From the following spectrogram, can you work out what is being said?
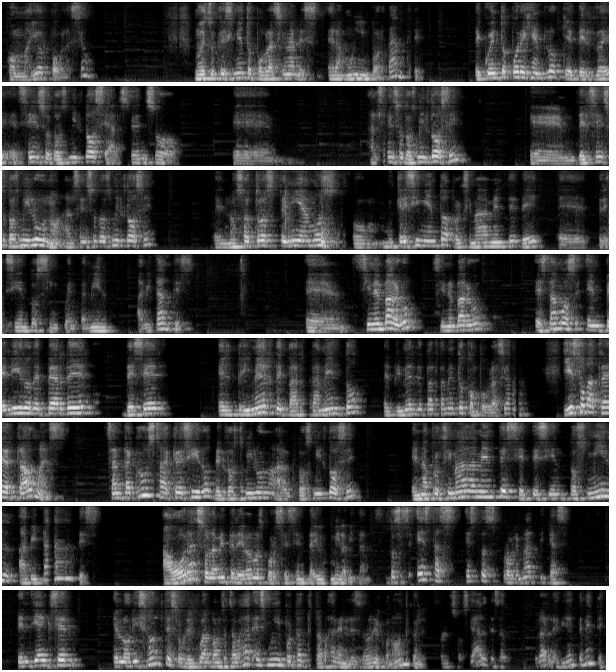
con mayor población. Nuestro crecimiento poblacional era muy importante. Te cuento, por ejemplo, que del censo 2012 al censo, eh, al censo 2012, eh, del censo 2001 al censo 2012, eh, nosotros teníamos un crecimiento aproximadamente de 350 eh, mil habitantes. Sin embargo, sin embargo, estamos en peligro de perder, de ser el primer departamento, el primer departamento con población. Y eso va a traer traumas. Santa Cruz ha crecido del 2001 al 2012 en aproximadamente 700 mil habitantes. Ahora solamente le llevamos por 61 mil habitantes. Entonces, estas, estas problemáticas tendrían que ser el horizonte sobre el cual vamos a trabajar. Es muy importante trabajar en el desarrollo económico, en el desarrollo social, el desarrollo cultural, evidentemente.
